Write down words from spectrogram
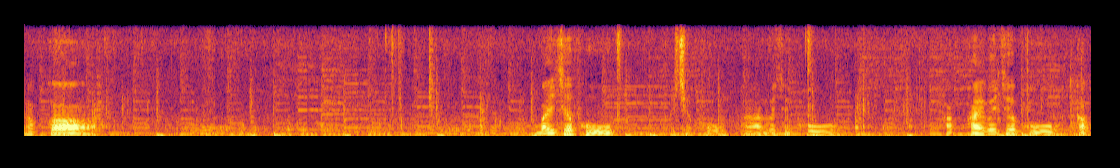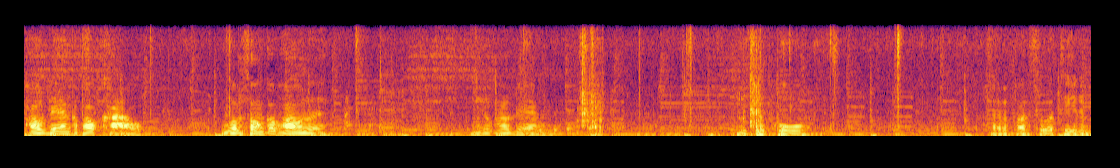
แล้วก็ ใบเชื้อพลูไม่เชื่อผูอ่าใบเชื้อพลูผักไผ่ใบเชื้อพลูกะเพราแดงกะเพราขาว รวมสองกะเพราเลย นี่กะเพราแดงนี่เชื้อพลูใส่ไปก่อนสวัสทีหนึ่ง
